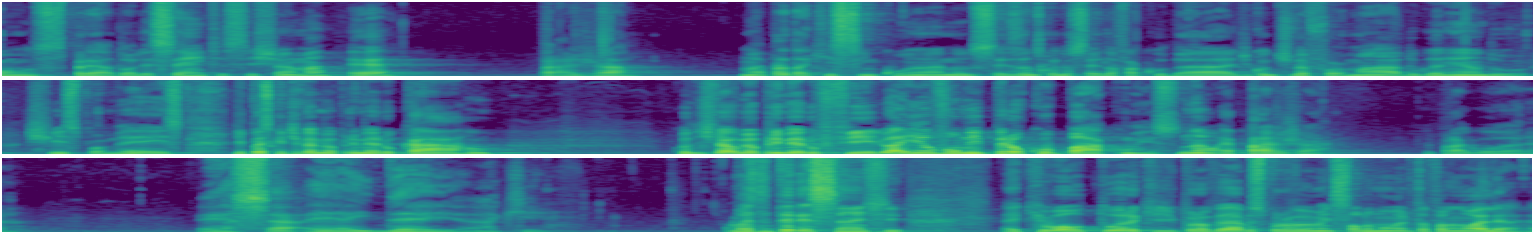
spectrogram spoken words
com os pré-adolescentes se chama é para já. Não é para daqui cinco anos, seis anos, quando eu sair da faculdade, quando estiver formado, ganhando X por mês, depois que eu tiver meu primeiro carro, quando tiver o meu primeiro filho, aí eu vou me preocupar com isso. Não, é para já, é para agora. Essa é a ideia aqui. O mais interessante é que o autor aqui de Provérbios, provavelmente Salomão, ele está falando: olha,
